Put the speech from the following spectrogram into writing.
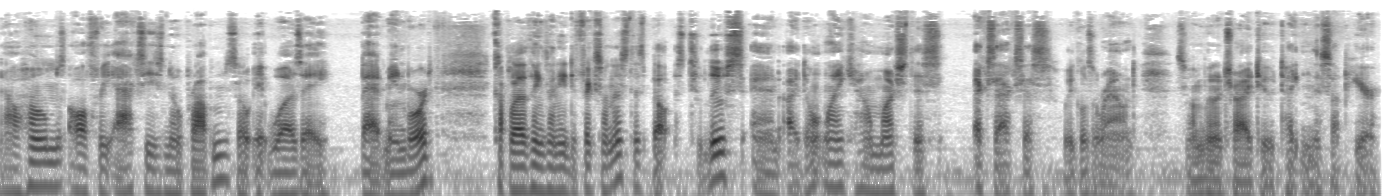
now homes all three axes, no problem. So it was a bad main board. A couple other things I need to fix on this. This belt is too loose, and I don't like how much this x-axis wiggles around. So I'm going to try to tighten this up here.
